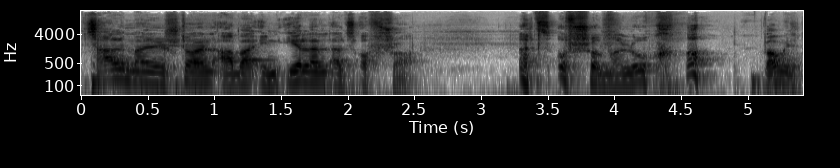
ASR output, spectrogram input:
zahle meine Steuern aber in Irland als Offshore. Als Offshore-Malocher. Warum nicht?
